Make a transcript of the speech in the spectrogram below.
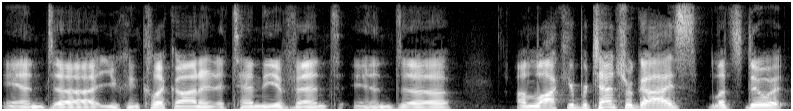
and uh, you can click on it, attend the event, and uh, unlock your potential, guys. Let's do it.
